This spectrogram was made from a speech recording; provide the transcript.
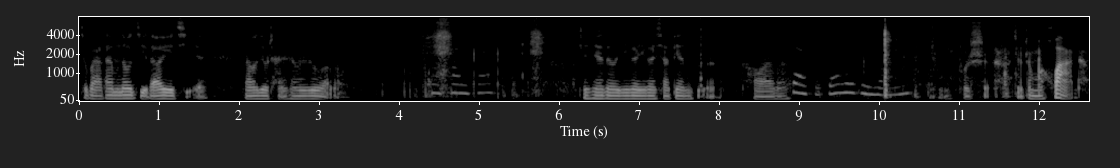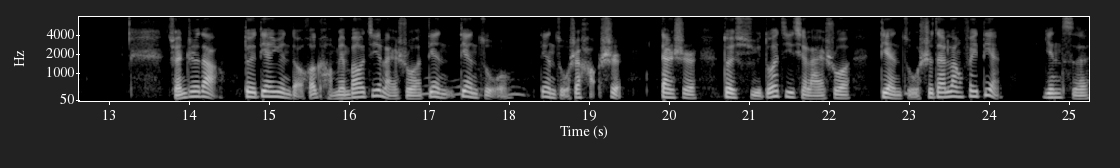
就把它们都挤到一起，然后就产生热了。这些都是一个一个小电子，好玩吧？电子真的是人？嗯，不是，就这么画的。全知道，对电熨斗和烤面包机来说，电电阻电阻是好事，但是对许多机器来说，电阻是在浪费电。因此，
